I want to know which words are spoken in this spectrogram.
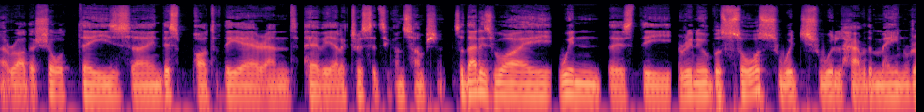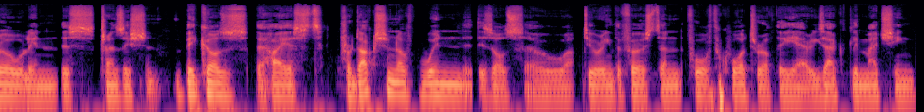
uh, rather short days uh, in this part of the year and heavy electricity consumption. So that is why wind is the renewable source which will have the main role in this transition because the highest production of wind is also uh, during the first and fourth quarter of the year, exactly matching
